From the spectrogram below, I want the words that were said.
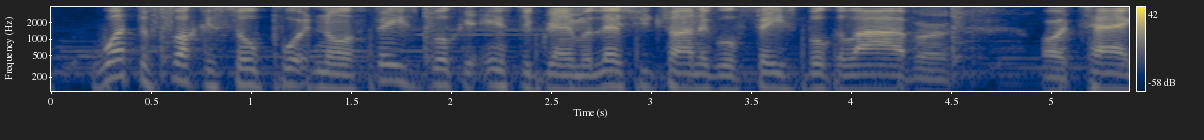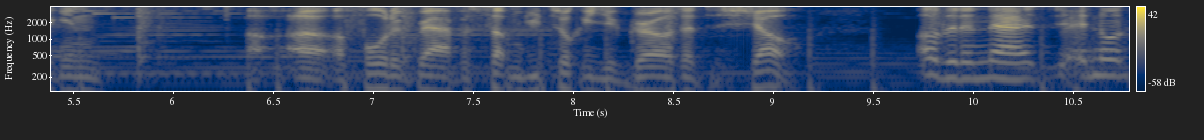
What the fuck is so important on Facebook and Instagram unless you're trying to go Facebook live or or tagging a, a, photograph of something you took of your girls at the show? Other than that, you, know,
